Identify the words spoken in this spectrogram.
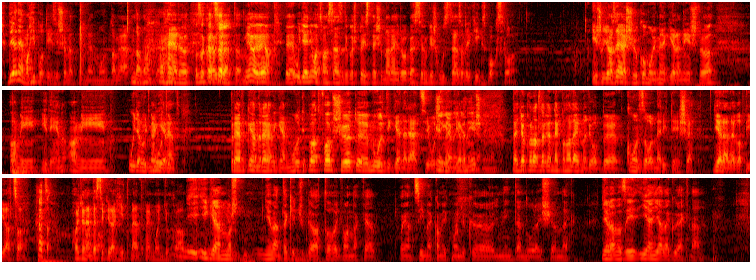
de nem, a hipotézisemet még nem mondtam el. Na, mondjam. Erről. Azokat ugye, szeretem. Ja, ja, ja. Ugye 80%-os PlayStation arányról beszélünk, és 20% Xboxról. És ugye az első komoly megjelenésről, ami idén, ami ugyanúgy Multi. megjelent Prevgenre, igen, multiplatform, sőt, multigenerációs igen, megjelenés. Igen, igen, igen. Tehát gyakorlatilag ennek van a legnagyobb konzol merítése jelenleg a piacon. Hát Hogyha nem veszik ide a Hitment, meg mondjuk a... Igen, igen, most nyilván tekintsünk el attól, hogy vannak-e olyan címek, amik mondjuk Nintendo-ra is jönnek. Nyilván az ilyen jellegűek nem.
